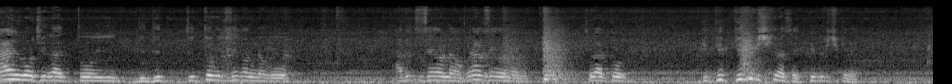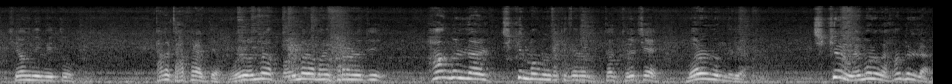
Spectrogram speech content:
아이고 제가 또이 늦둥이도 생각나고 아들도 생각나고 그날 생각나고 제가 또 비, 비, 비비큐 시켜놨어요 비비큐 치킨에 제 형님이 또 닭을 다 팔았대요. 얼마나 얼마나 많이 팔았는지 한글날 치킨 먹는 새끼들은 다 도대체 뭐하는 놈들이야. 치킨을 왜 먹는 거야 한글날.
